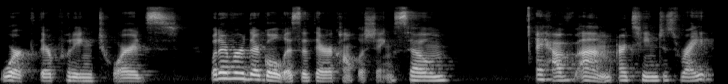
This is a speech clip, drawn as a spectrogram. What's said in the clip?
work they're putting towards whatever their goal is that they're accomplishing. So I have um, our team just write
